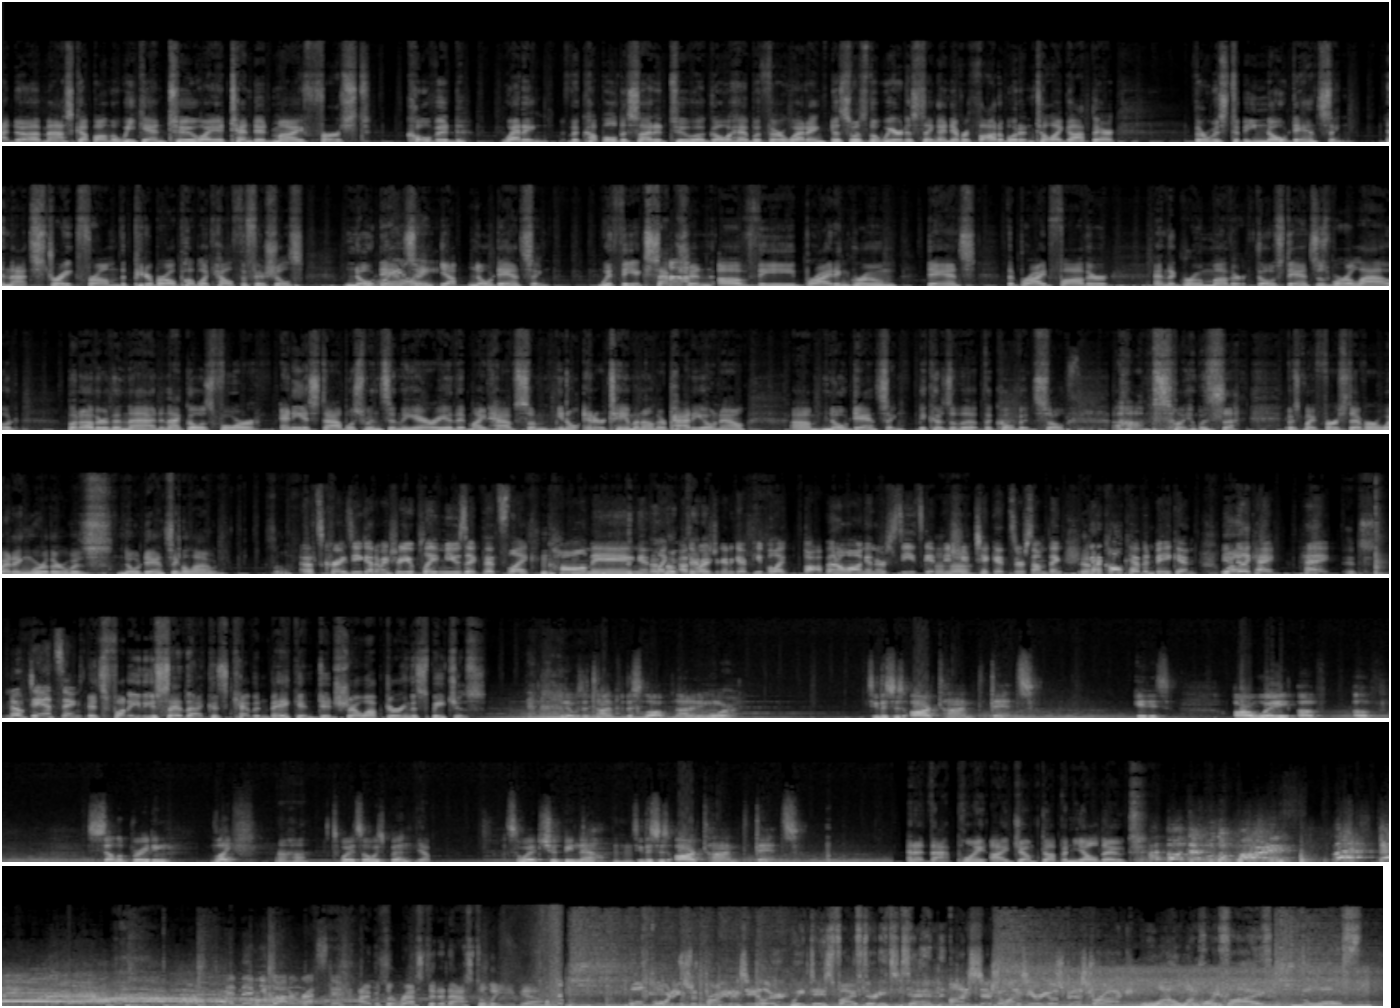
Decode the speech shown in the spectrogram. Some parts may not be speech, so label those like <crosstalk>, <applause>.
Had to mask up on the weekend too. I attended my first COVID wedding. The couple decided to uh, go ahead with their wedding. This was the weirdest thing. I never thought about it until I got there. There was to be no dancing, and that's straight from the Peterborough public health officials. No dancing. Really? Yep, no dancing. With the exception of the bride and groom dance, the bride father, and the groom mother. Those dances were allowed, but other than that, and that goes for any establishments in the area that might have some, you know, entertainment on their patio now. Um, no dancing because of the, the COVID. So, um, <laughs> so it was uh, it was my first ever wedding where there was no dancing allowed. So That's crazy. You got to make sure you play music that's like <laughs> calming and like No otherwise kidding. you're going to get people like bopping along in their seats getting Uh-huh. issued tickets or something. Yeah. You got to call Kevin Bacon. You'd Well- be like, "Hey, hey, It's no dancing." it's funny that you said that because Kevin Bacon did show up during the speeches. And there was a time for this law, but not anymore. See, this is our time to dance. It is our way of of celebrating life. Uh huh. It's the way it's always been. Yep. That's the way it should be now. See, this is our time to dance. And at that point, I jumped up and yelled out, I thought this was a party! Got arrested. I was arrested and asked to leave. Yeah. <laughs> Wolf Mornings with Brian and Taylor. Weekdays 5:30 to 10 on Central Ontario's Best Rock. 101.5 The Wolf.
